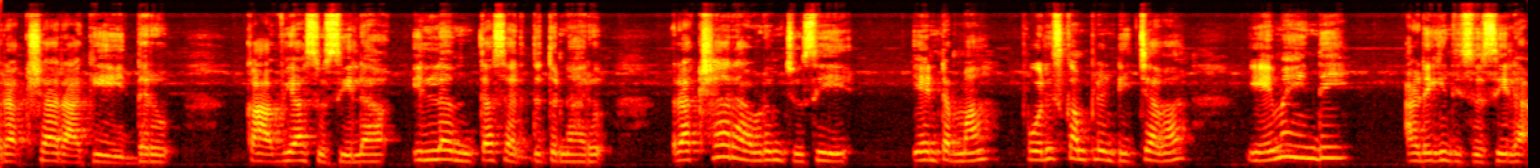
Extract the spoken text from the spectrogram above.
రక్ష రాఖీ ఇద్దరు. కావ్య సుశీల ఇల్లంతా సర్దుతున్నారు. రక్ష రావడం చూసి ఏంటమ్మా పోలీస్ కంప్లైంట్ ఇచ్చావా? ఏమైంది? అడిగింది సుశీల.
